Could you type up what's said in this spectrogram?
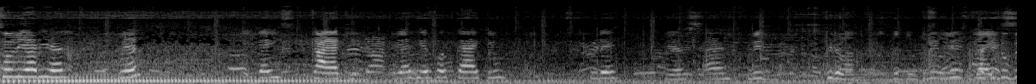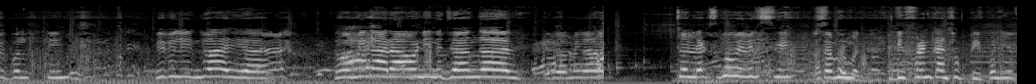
So we are here. Where? Kayaking. We are here for kayaking today. Yes. And with with the with 32 people team. We will enjoy here. Roaming around in the jungle. Roaming around. So let's go. We will see some different kinds of people here.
